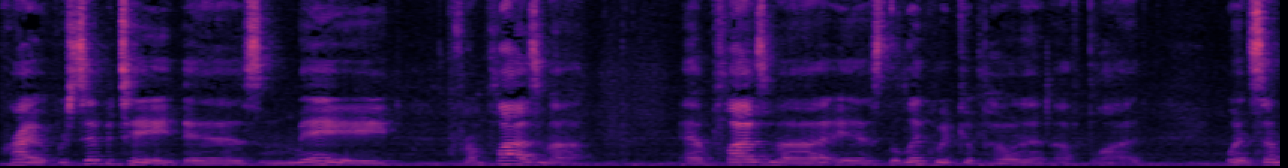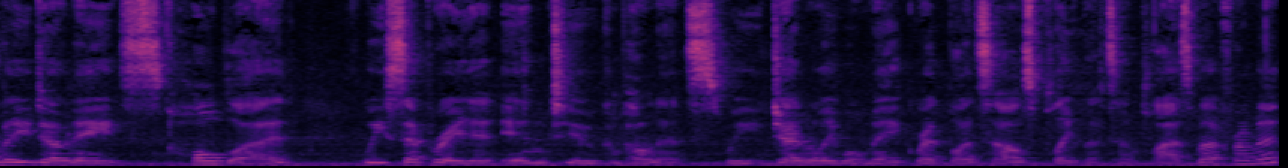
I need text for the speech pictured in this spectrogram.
Cryoprecipitate is made from plasma, and plasma is the liquid component of blood. When somebody donates whole blood, we separate it into components. We generally will make red blood cells, platelets, and plasma from it.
